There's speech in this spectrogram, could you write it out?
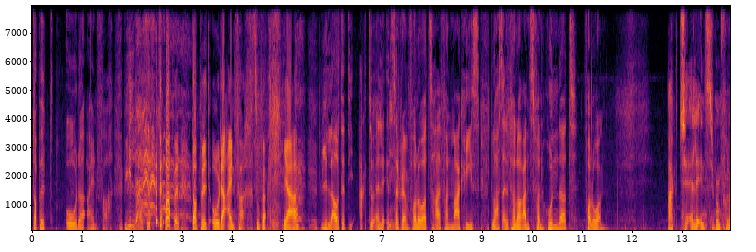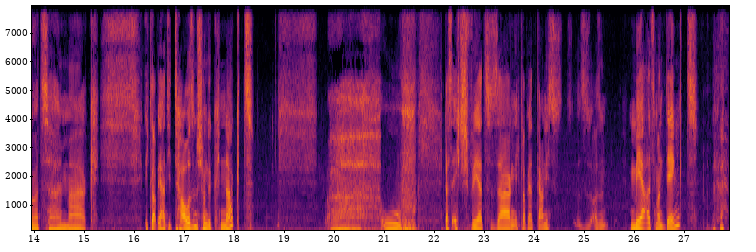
Doppelt oder einfach. Wie lautet, Doppelt, doppelt oder einfach. Super. Ja. wie lautet die aktuelle Instagram-Follower-Zahl von Marc Ries? Du hast eine Toleranz von 100 Followern. Aktuelle Instagram-Followerzahl Mark. Ich glaube, er hat die 1000 schon geknackt. Ah, uff, das ist echt schwer zu sagen. Ich glaube, er hat gar nicht so, also mehr als man denkt.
